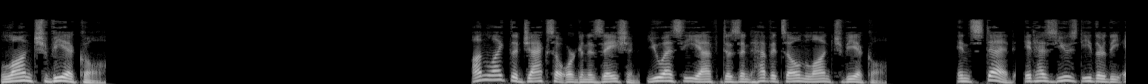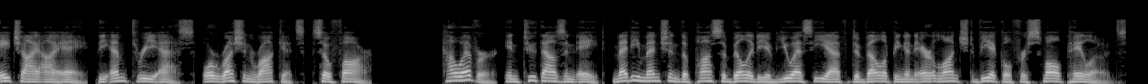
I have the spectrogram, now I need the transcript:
Launch vehicle Unlike the JAXA organization, USEF doesn't have its own launch vehicle. Instead, it has used either the H-IIA, the M3S, or Russian rockets, so far. However, in 2008, METI mentioned the possibility of USEF developing an air-launched vehicle for small payloads.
